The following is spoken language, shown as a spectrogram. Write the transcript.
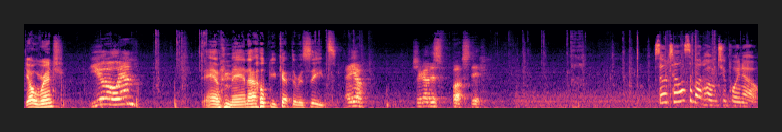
Yo, Wrench. Yo, M. Damn, man. I hope you kept the receipts. Hey, yo. Check out this fuck stick. So tell us about Haum 2.0.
